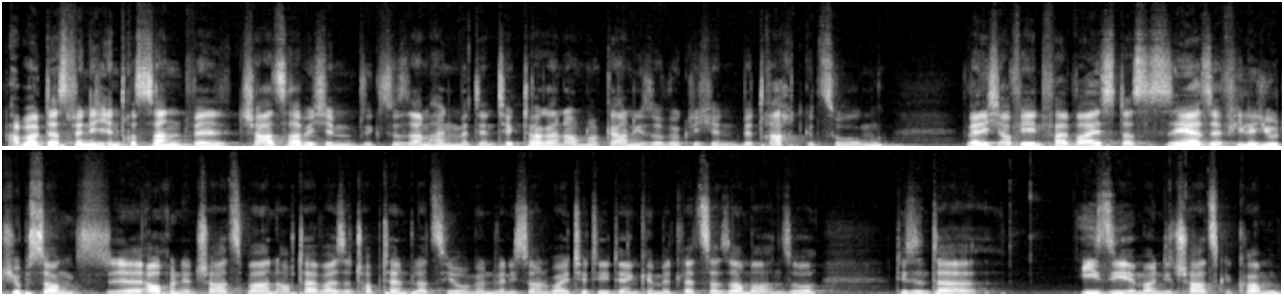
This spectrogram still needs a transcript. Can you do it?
aber das finde ich interessant, weil Charts habe ich im Zusammenhang mit den TikTokern auch noch gar nicht so wirklich in Betracht gezogen. Weil ich auf jeden Fall weiß, dass sehr, sehr viele YouTube-Songs äh, auch in den Charts waren, auch teilweise Top-10-Platzierungen, wenn ich so an White Titty denke mit letzter Sommer und so. Die sind da easy immer in die Charts gekommen.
